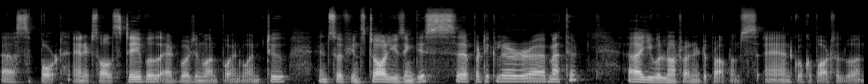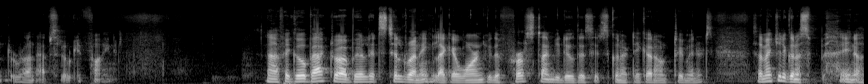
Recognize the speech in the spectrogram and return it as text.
uh, support and it's all stable at version 1.12 and so if you install using this uh, particular uh, method uh, you will not run into problems and CocoaPods will run, run absolutely fine. Now if I go back to our build, it's still running. Like I warned you, the first time you do this, it's going to take around three minutes. So I'm actually going to you know,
